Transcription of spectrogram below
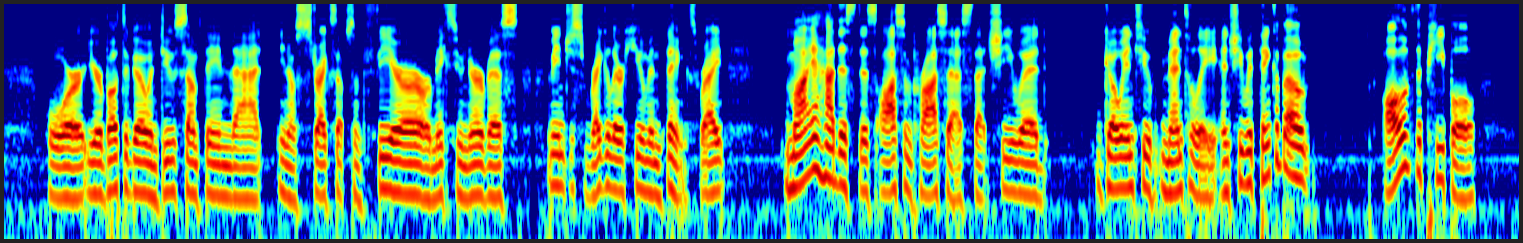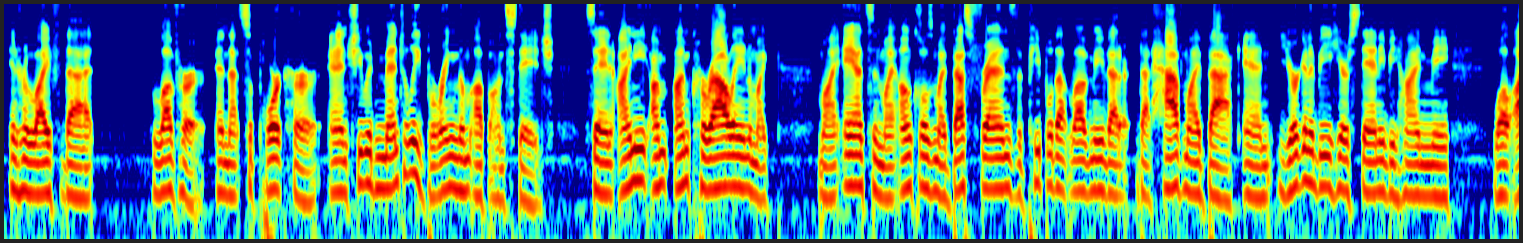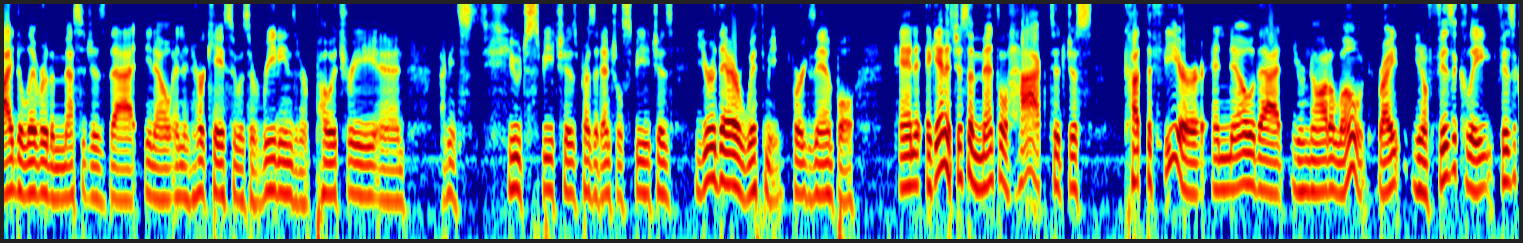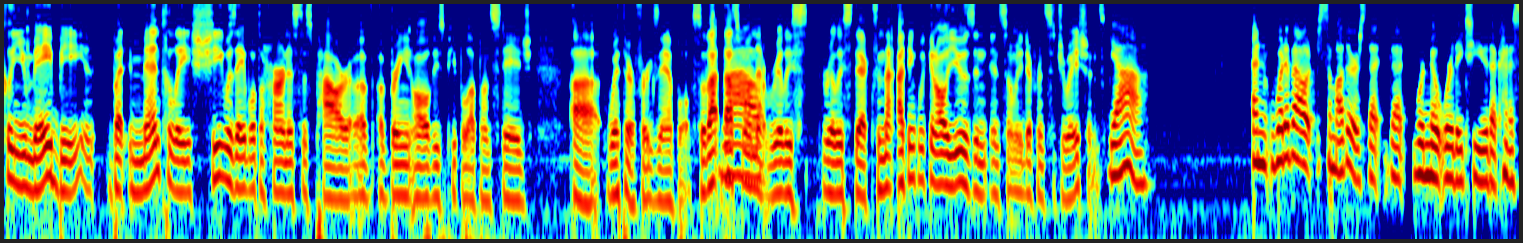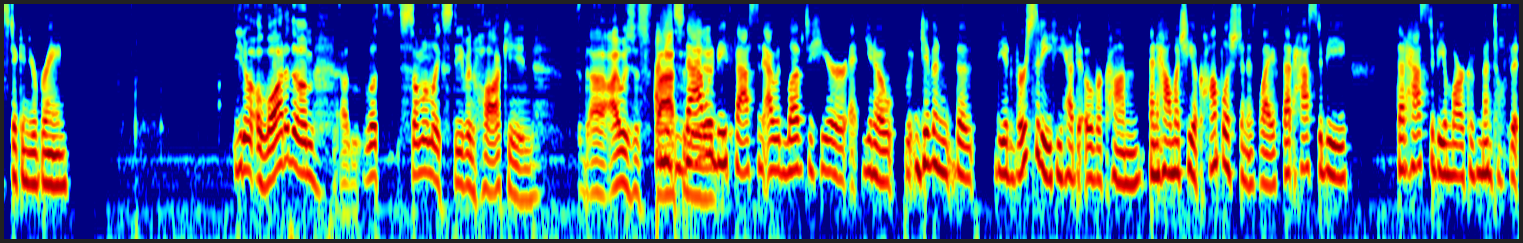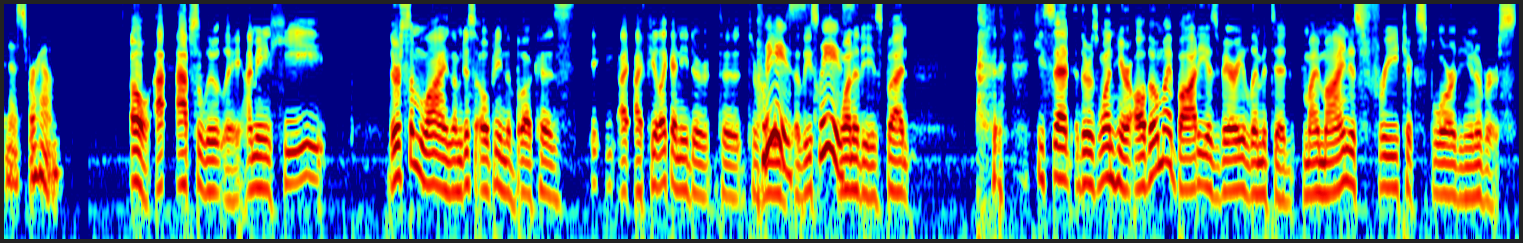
or you're about to go and do something that, you know, strikes up some fear or makes you nervous. I mean, just regular human things, right? Maya had this this awesome process that she would go into mentally and she would think about all of the people in her life that love her and that support her and she would mentally bring them up on stage saying I need I'm I'm corralling my my aunts and my uncles, my best friends, the people that love me, that are, that have my back, and you're going to be here standing behind me while I deliver the messages that, you know, and in her case, it was her readings and her poetry and I mean, huge speeches, presidential speeches. You're there with me, for example. And again, it's just a mental hack to just cut the fear and know that you're not alone, right? You know, physically, physically you may be, but mentally, she was able to harness this power of, of bringing all of these people up on stage uh, with her, for example. So that that's Wow. one that really really sticks, and that I think we can all use in, in so many different situations. Yeah. And what about some others that that were noteworthy to you that kind of stick in your brain? You know, a lot of them. Uh, let's someone like Stephen Hawking. Uh, I was just I mean, fascinated. that would be fascinating. I would love to hear, uh, you know, given the the adversity he had to overcome and how much he accomplished in his life, that has to be that has to be a mark of mental fitness for him. Oh, a- absolutely. I mean, he. There's some lines. I'm just opening the book because I, I feel like I need to to, to Please, read at least please. one of these. But he said, "There's one here. Although my body is very limited, my mind is free to explore the universe."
